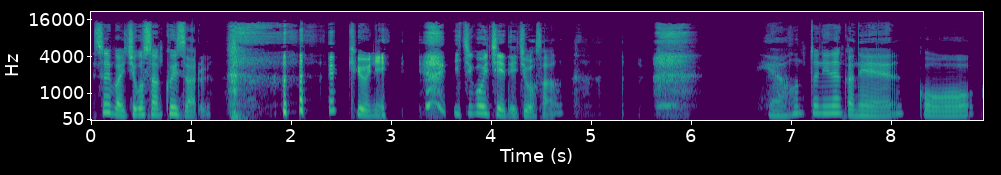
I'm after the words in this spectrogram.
そういえば、いちごさんクイズある？急に。一期一会でいちごさん。いや、本当になんかね、こう、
